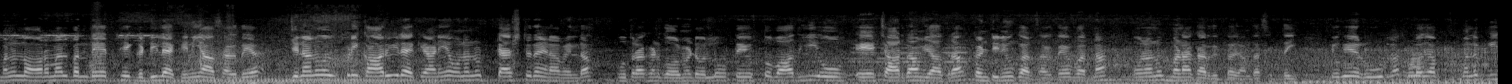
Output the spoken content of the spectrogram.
ਮਤਲਬ ਨਾਰਮਲ ਬੰਦੇ ਇੱਥੇ ਗੱਡੀ ਲੈ ਕੇ ਨਹੀਂ ਆ ਸਕਦੇ ਆ। ਜਿਨ੍ਹਾਂ ਨੂੰ ਆਪਣੀ ਕਾਰ ਵੀ ਲੈ ਕੇ ਆਣੀ ਹੈ ਉਹਨਾਂ ਨੂੰ ਟੈਸਟ ਦੇਣਾ ਪੈਂਦਾ। ਉੱਤਰਾਖੰਡ ਗਵਰਨਮੈਂਟ ਵੱਲੋਂ ਤੇ ਉਸ ਤੋਂ ਬਾਅਦ ਹੀ ਉਹ ਇਹ ਚਾਰ ਧਾਮ ਯਾਤਰਾ ਕੰਟੀਨਿਊ ਕਰ ਸਕਦੇ ਆ ਵਰਨਾ ਉਹਨਾਂ ਨੂੰ ਮਨਾ ਕਰ ਦਿੱਤਾ ਜਾਂਦਾ ਸਿੱਧਾ ਹੀ। ਕਿਉਂਕਿ ਇਹ ਰੂਟ ਨਾ ਥੋੜਾ ਜਿਹਾ ਮਤਲਬ ਕਿ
